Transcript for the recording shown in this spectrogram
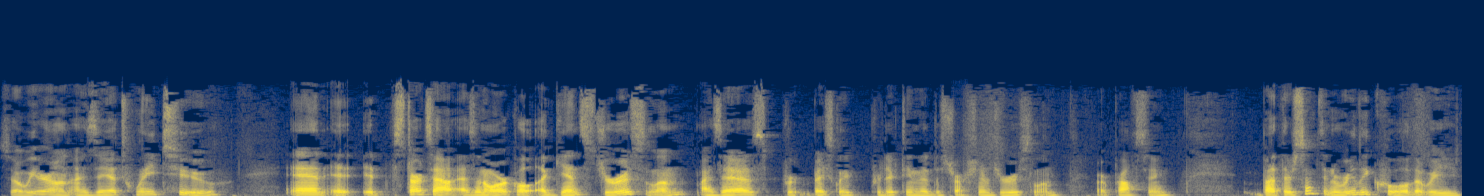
So we are on Isaiah 22, and it, it starts out as an oracle against Jerusalem. Isaiah is basically predicting the destruction of Jerusalem, or prophesying. But there's something really cool that we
